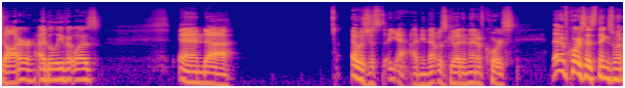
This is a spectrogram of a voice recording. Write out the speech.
daughter, I believe it was, and uh, it was just yeah i mean that was good. And then of course then of course as things went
